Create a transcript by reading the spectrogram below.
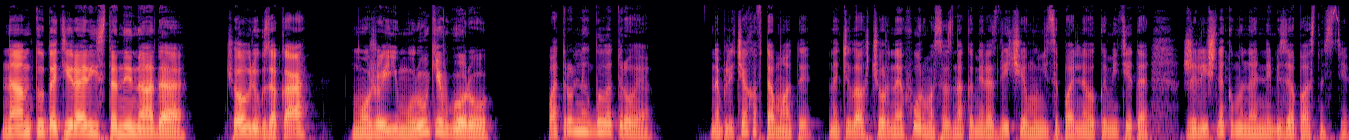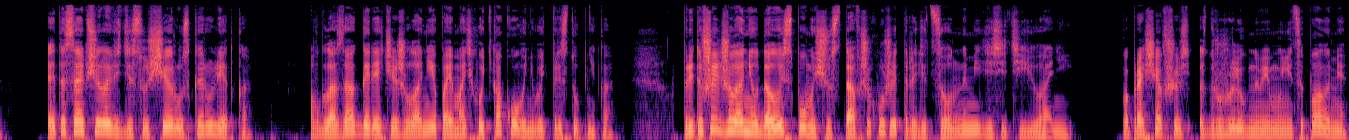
Нам тут а террориста не надо! Чё в рюкзака? Может, ему руки в гору?» Патрульных было трое. На плечах автоматы, на телах черная форма со знаками различия муниципального комитета жилищно-коммунальной безопасности. Это сообщила вездесущая русская рулетка. В глазах горячее желание поймать хоть какого-нибудь преступника. Притушить желание удалось с помощью ставших уже традиционными десяти юаней. Попрощавшись с дружелюбными муниципалами,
